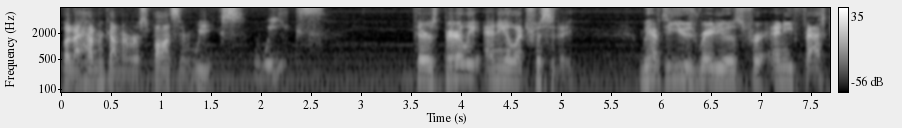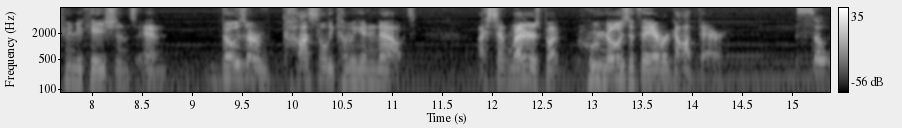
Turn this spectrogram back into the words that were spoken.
but I haven't gotten a response in weeks. Weeks? There's barely any electricity. We have to use radios for any fast communications, and those are constantly coming in and out. I sent letters, but who knows if they ever got there. So,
